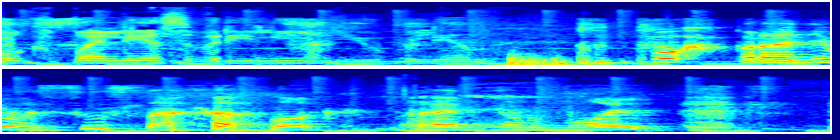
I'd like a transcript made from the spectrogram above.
Лок полез в религию, блин. Бог породил Иисуса, а Бог породил боль.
